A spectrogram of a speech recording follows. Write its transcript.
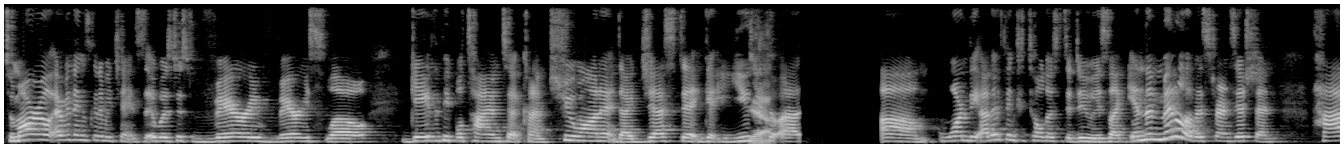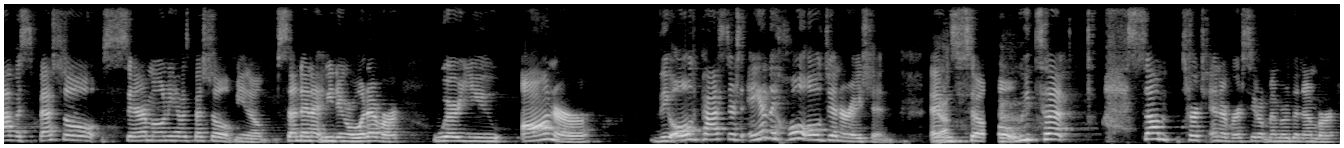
tomorrow everything's going to be changed. It was just very very slow. Gave the people time to kind of chew on it, digest it, get used yeah. to us. Um, one of the other things he told us to do is like in the middle of this transition, have a special ceremony, have a special, you know, Sunday night meeting or whatever, where you honor the old pastors and the whole old generation. And yeah. so we took some church anniversary, I don't remember the number,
